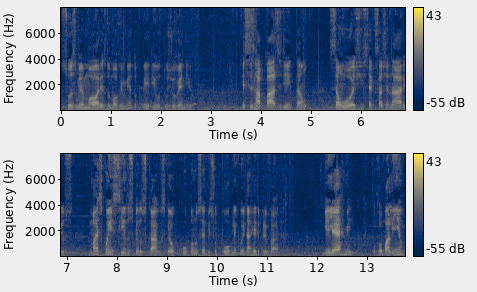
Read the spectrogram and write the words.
suas memórias do movimento período juvenil. Esses rapazes de então são hoje sexagenários mais conhecidos pelos cargos que ocupam no serviço público e na rede privada. Guilherme, o Robalinho,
